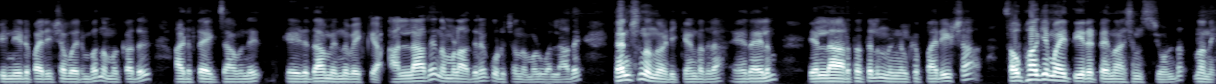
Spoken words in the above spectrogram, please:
പിന്നീട് പരീക്ഷ വരുമ്പോൾ നമുക്കത് അടുത്ത എക്സാമിന് എഴുതാമെന്ന് വെക്കുക. അല്ലാതെ നമ്മൾ അതിനെക്കുറിച്ച് നമ്മൾ വല്ലാതെ ടെൻഷനൊന്നും അടിക്കേണ്ടതില്ല. ഏതായാലും എല്ലാ അർത്ഥത്തിലും നിങ്ങൾക്ക് പരീക്ഷ സൗഭാഗ്യമായി തീരട്ടെ എന്ന് ആശംസിച്ചുകൊണ്ട് നന്ദി.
